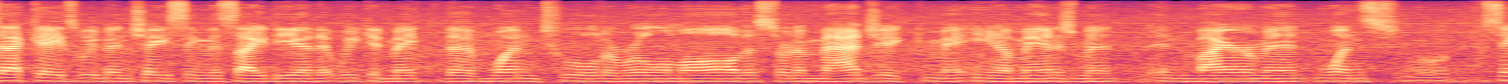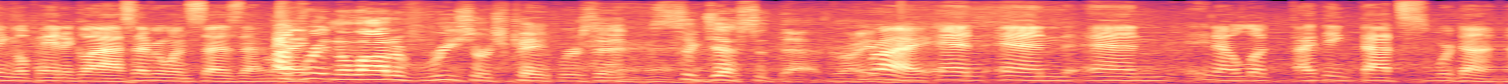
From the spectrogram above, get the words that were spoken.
decades we've been chasing this idea that we could make the one tool to rule them all, this sort of magic you know, management environment, one single pane of glass, everyone says that, right? I've written a lot of research papers that uh-huh. suggested that, right? Right, and, and, and you know, look, I think that's, we're done,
